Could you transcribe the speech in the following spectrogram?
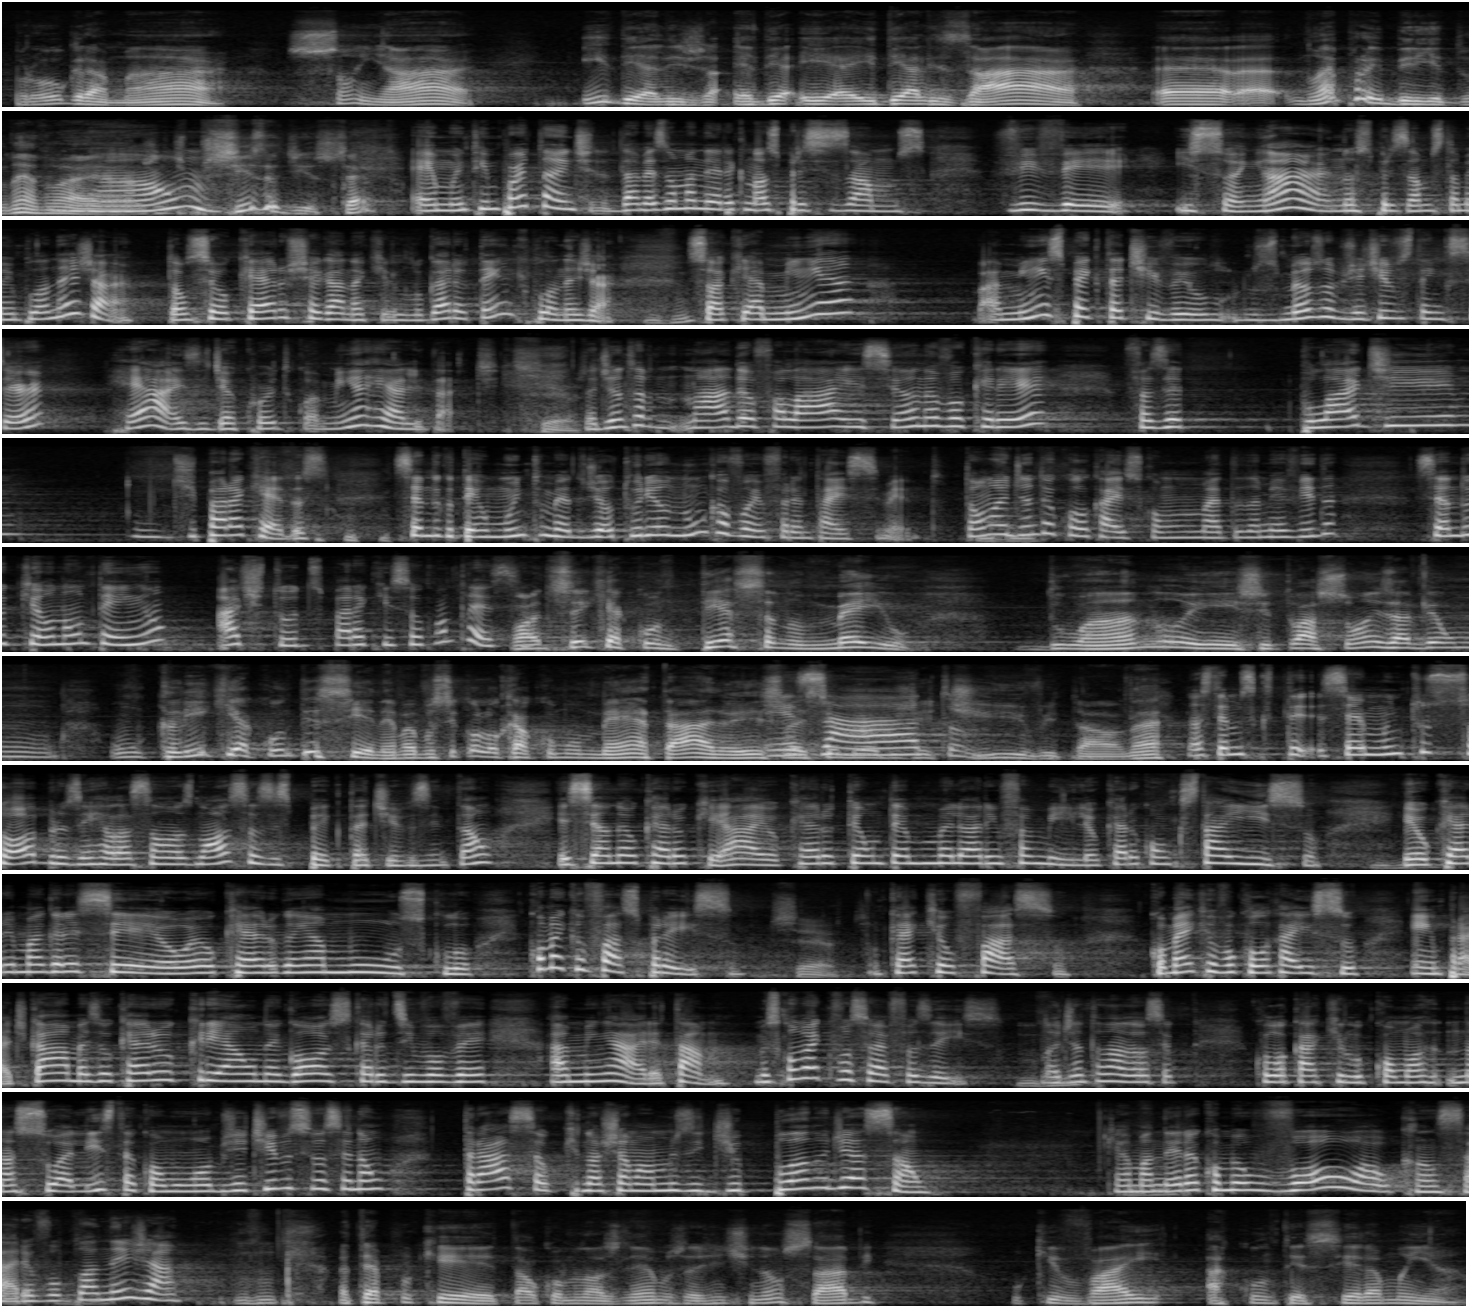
programar, sonhar, idealizar, idealizar é, não é proibido, né? Não é? Não. A gente precisa disso, certo? É muito importante. Da mesma maneira que nós precisamos viver e sonhar, nós precisamos também planejar. Então, se eu quero chegar naquele lugar, eu tenho que planejar. Uhum. Só que a minha, a minha expectativa e os meus objetivos têm que ser reais e de acordo com a minha realidade. Certo. Não adianta nada eu falar, ah, esse ano eu vou querer fazer pular de de paraquedas, sendo que eu tenho muito medo de altura e eu nunca vou enfrentar esse medo. Então não adianta eu colocar isso como meta da minha vida, sendo que eu não tenho atitudes para que isso aconteça. Pode ser que aconteça no meio do ano e em situações haver um, um clique e acontecer, né? Mas você colocar como meta, ah, esse Exato. vai ser o meu objetivo e tal, né? Nós temos que ter, ser muito sóbrios em relação às nossas expectativas. Então, esse ano eu quero o quê? Ah, eu quero ter um tempo melhor em família, eu quero conquistar isso, uhum. eu quero emagrecer, ou eu quero ganhar músculo. Como é que eu faço para isso? Certo. O que é que eu faço? Como é que eu vou colocar isso em prática? Ah, mas eu quero criar um negócio, quero desenvolver a minha área. Tá, mas como é que você vai fazer isso? Uhum. Não adianta nada você colocar aquilo como na sua lista como um objetivo se você não traça o que nós chamamos de plano de ação, que é a maneira como eu vou alcançar, eu vou planejar. Uhum. Até porque, tal como nós lemos, a gente não sabe o que vai acontecer amanhã.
